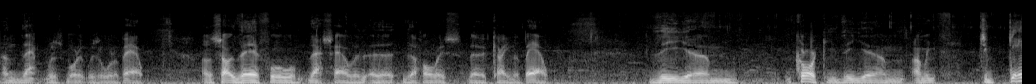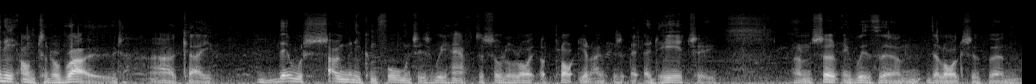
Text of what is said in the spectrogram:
And that was what it was all about. And so therefore, that's how the, uh, the uh, came about. The, um, crikey, the, um, I mean, to get it onto the road, okay, there were so many conformities we have to sort of like apply, you know, adhere to. And certainly with um, the likes of um,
